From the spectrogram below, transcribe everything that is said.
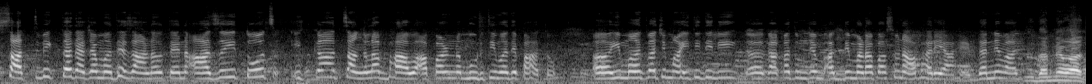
सात्विकता त्याच्यामध्ये जाणवते आणि आजही तोच इतका चांगला भाव आपण मूर्तीमध्ये पाहतो. ही महत्त्वाची माहिती दिली. काका तुमचे अगदी मनापासून आभारी आहे. धन्यवाद. धन्यवाद.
